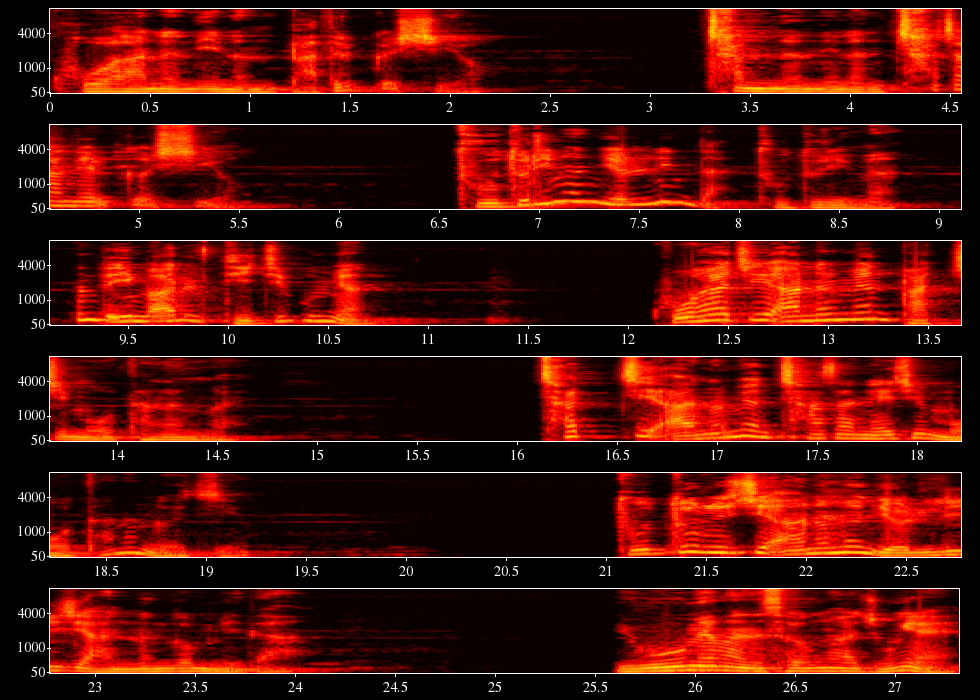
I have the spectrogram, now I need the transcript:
구하는 이는 받을 것이요. 찾는 이는 찾아낼 것이요. 두드리는 열린다. 두드리면. 근데 이 말을 뒤집으면 구하지 않으면 받지 못하는 거예요. 찾지 않으면 찾아내지 못하는 거지요. 두드리지 않으면 열리지 않는 겁니다. 유명한 성화 중에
